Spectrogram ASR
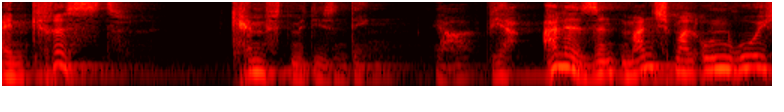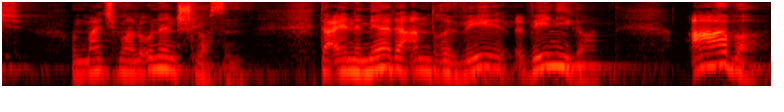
Ein Christ kämpft mit diesen Dingen. Ja, wir alle sind manchmal unruhig und manchmal unentschlossen. Der eine mehr, der andere we weniger aber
